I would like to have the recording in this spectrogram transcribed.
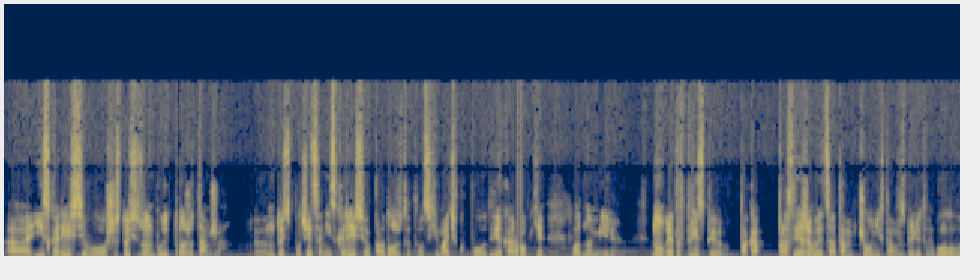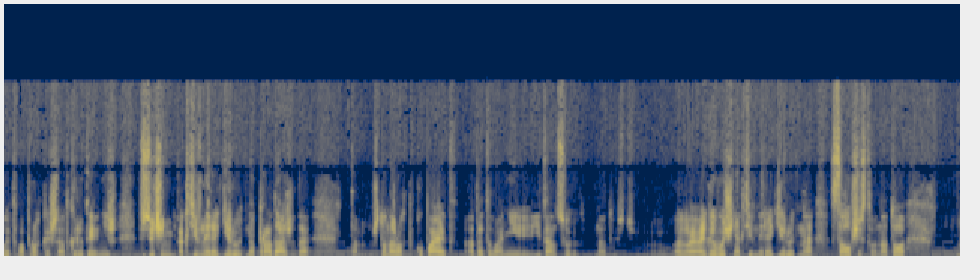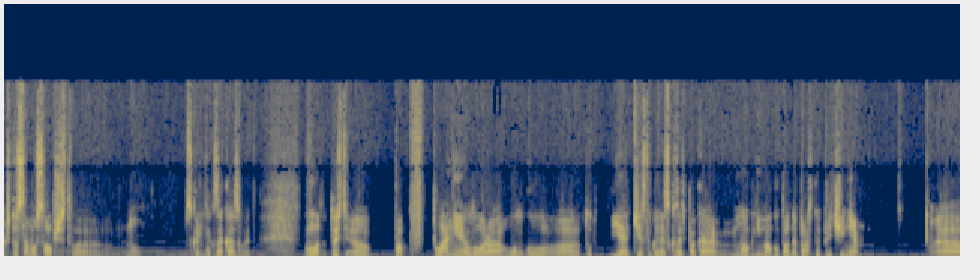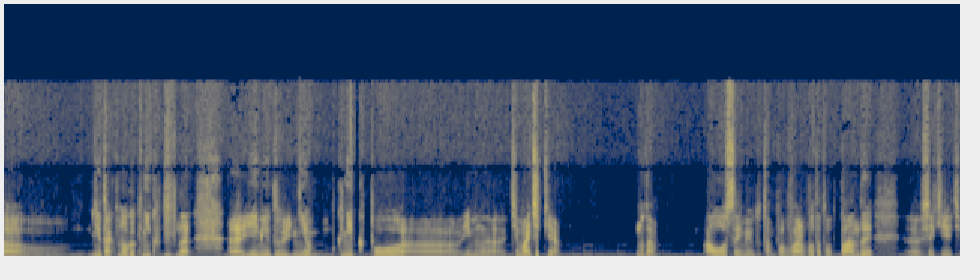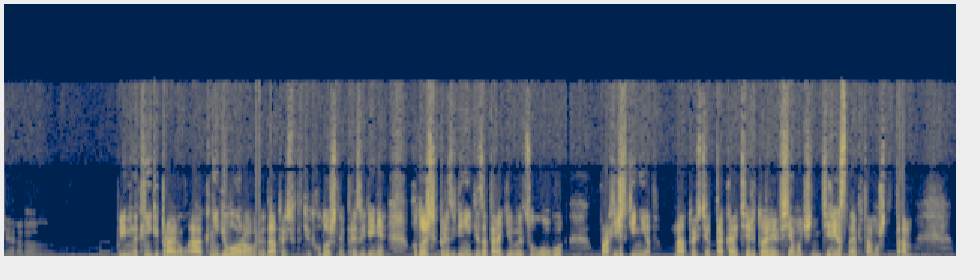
А, и, скорее всего, шестой сезон будет тоже там же. Э, ну, то есть, получается, они, скорее всего, продолжат эту вот схематику по две коробки в одном мире. Ну, это, в принципе, пока прослеживается, а там, что у них там взбредет в голову, это вопрос, конечно, открытый. Они же все очень активно реагируют на продажи, да. Там, что народ покупает, от этого они и танцуют, да, то есть АГВ очень активно реагирует на сообщество, на то, что само сообщество, ну, скажем так, заказывает. Вот, то есть э, по, в плане лора Улгу, э, тут я, честно говоря, сказать пока много не могу по одной простой причине. Э, не так много книг, да, я имею в виду не книг по именно тематике, ну там, АОСа, имею в виду там вот это вот банды, всякие эти именно книги правил, а книги лоровые, да, то есть вот эти вот художественные произведения. Художественные произведения, где затрагивается Улгу, практически нет, да, то есть это такая территория всем очень интересная, потому что там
